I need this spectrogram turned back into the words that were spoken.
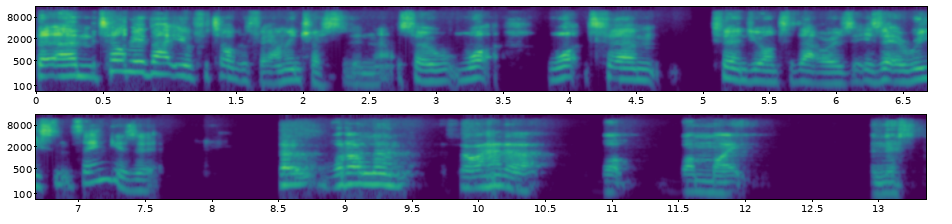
But um, tell me about your photography. I'm interested in that. So, what what um, turned you onto that, or is is it a recent thing? Is it? So what I learned, so I had a what one might euphemist-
